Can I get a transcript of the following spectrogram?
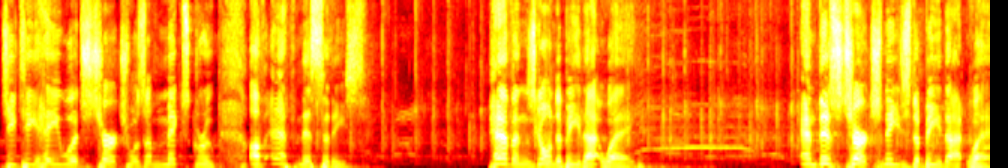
G.T. Haywood's church was a mixed group of ethnicities. Heaven's going to be that way. And this church needs to be that way.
